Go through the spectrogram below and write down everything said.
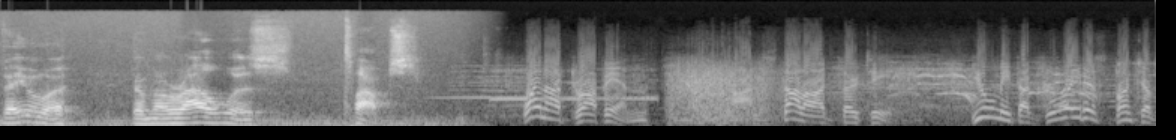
they were, the morale was tops. Why not drop in on Stalag 13? You'll meet the greatest bunch of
